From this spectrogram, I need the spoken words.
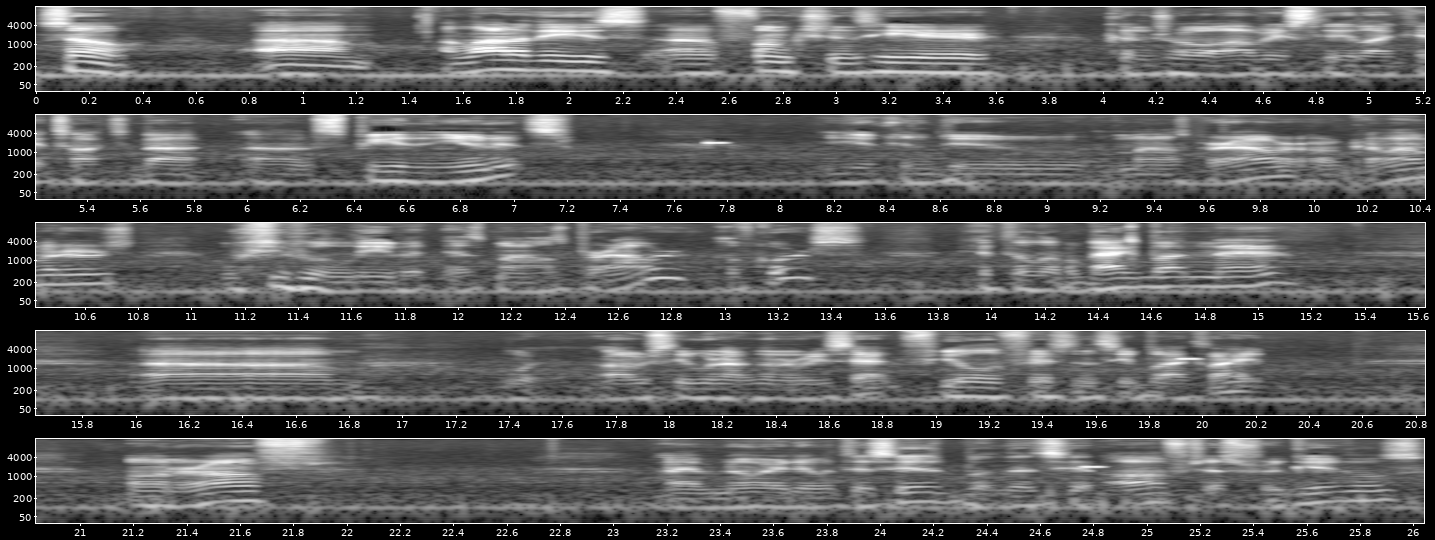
So, um, a lot of these uh, functions here control, obviously, like I talked about, uh, speed in units. You can do miles per hour or kilometers. We will leave it as miles per hour, of course. Hit the little back button there. Um, obviously, we're not going to reset. Fuel efficiency, backlight, on or off. I have no idea what this is, but let's hit off just for giggles.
